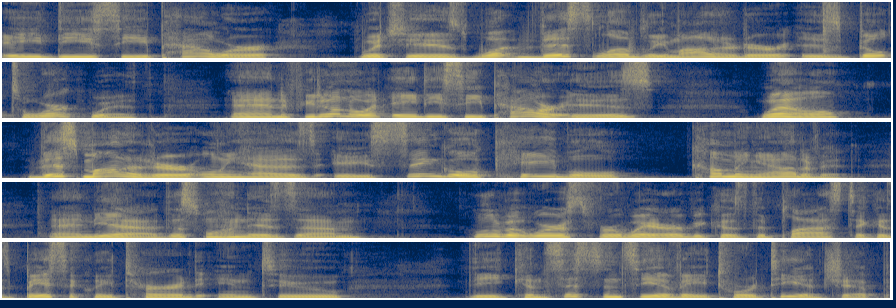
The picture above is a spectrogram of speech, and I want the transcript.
ADC power, which is what this lovely monitor is built to work with. And if you don't know what ADC power is, well, this monitor only has a single cable coming out of it. And yeah, this one is um, a little bit worse for wear because the plastic is basically turned into the consistency of a tortilla chip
